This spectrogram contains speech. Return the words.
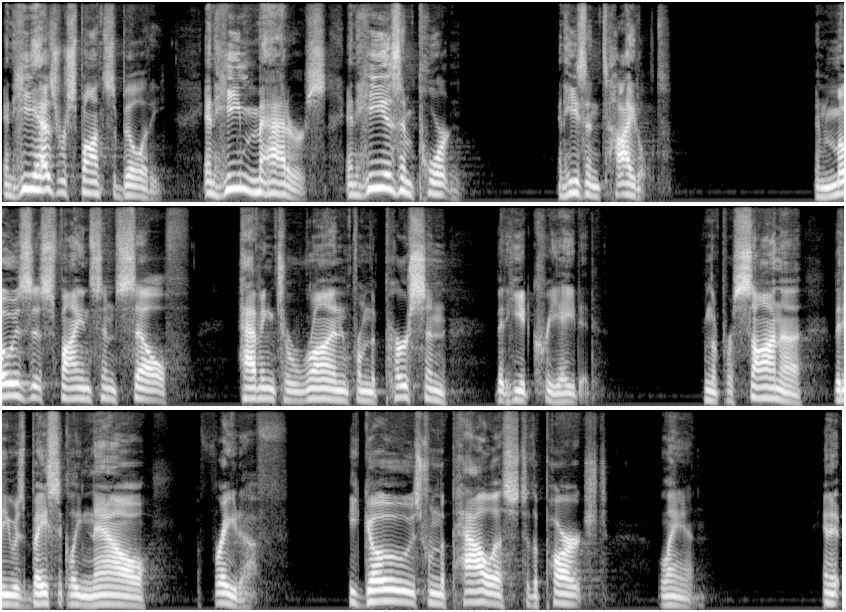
And he has responsibility. And he matters. And he is important. And he's entitled. And Moses finds himself having to run from the person that he had created, from the persona that he was basically now afraid of. He goes from the palace to the parched land. And it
